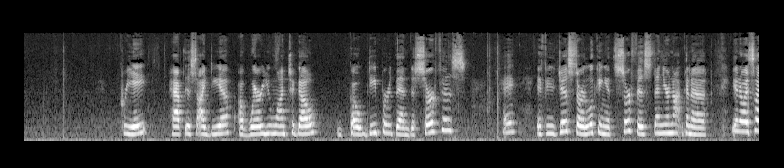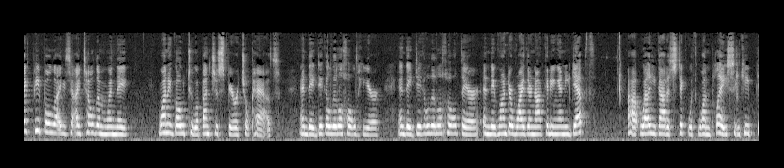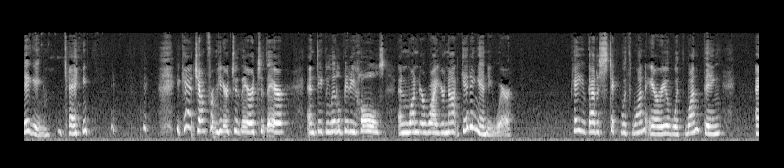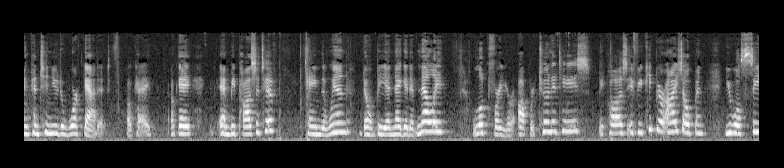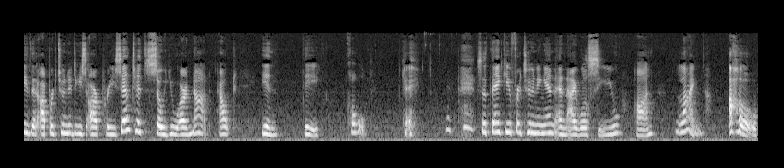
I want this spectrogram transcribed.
Create, have this idea of where you want to go. Go deeper than the surface. Okay, if you just are looking at surface, then you're not going to, you know, it's like people, I, I tell them when they want to go to a bunch of spiritual paths and they dig a little hole here and they dig a little hole there and they wonder why they're not getting any depth. Uh, well, you got to stick with one place and keep digging, okay? you can't jump from here to there to there and dig little bitty holes and wonder why you're not getting anywhere. Okay, you got to stick with one area, with one thing, and continue to work at it. Okay, okay, and be positive Tame the wind. Don't be a negative Nelly. Look for your opportunities because if you keep your eyes open, you will see that opportunities are presented so you are not out in the cold. Okay? So thank you for tuning in, and I will see you online. Aho!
